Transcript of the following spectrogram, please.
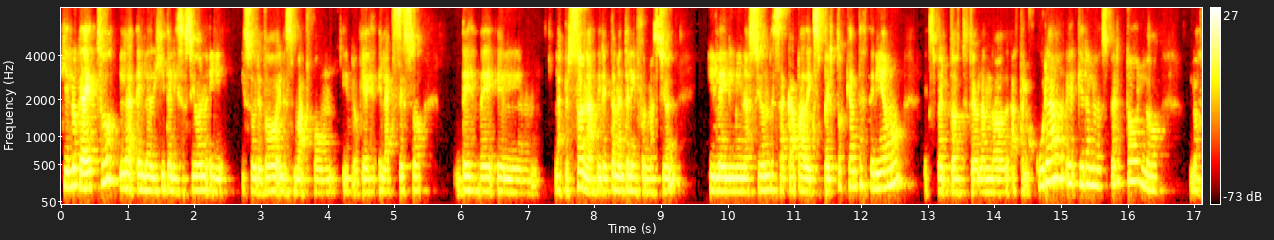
qué es lo que ha hecho la, la digitalización y, y sobre todo el smartphone y lo que es el acceso desde las personas directamente a la información y la eliminación de esa capa de expertos que antes teníamos, expertos, estoy hablando hasta los curas, eh, que eran los expertos, los, los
